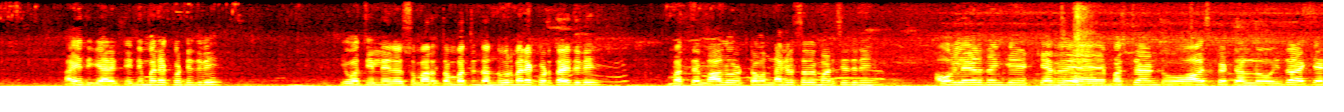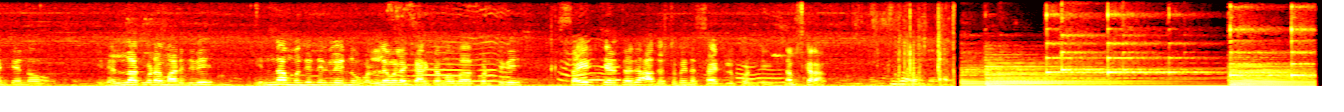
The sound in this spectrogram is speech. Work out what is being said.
ಐದು ಗ್ಯಾರಂಟಿ ನಿಮ್ಮ ಮನೆ ಕೊಟ್ಟಿದ್ವಿ. ಇವತ್ತು ಇಲ್ಲಿ ಸುಮಾರು ತೊಂಬತ್ತಿಂದ ನೂರು ಮನೆ ಕೊಡ್ತಾ ಇದ್ದೀವಿ. ಮತ್ತೆ ಮಾಲೂರು ಟೌನ್ ನಗರಸಭೆ ಮಾಡಿಸಿದ್ದೀನಿ. ಅವಾಗಲೇ ಹೇಳ್ದಂಗೆ ಕೆರೆ bus stand hospital Indira canteen ಇವೆಲ್ಲ ಕೂಡ ಮಾಡಿದ್ದೀವಿ. ಇನ್ನು ಮುಂದಿನ ದಿನಗಳಲ್ಲಿ ಇನ್ನೂ ಒಳ್ಳೆ ಒಳ್ಳೆ ಕಾರ್ಯಕ್ರಮ ಕೊಡ್ತೀವಿ. ಸೈಟ್ ಕೇಳ್ತಾ ಇದೆ ಆದಷ್ಟು ಬೇಗ ಸೈಟ್ ಕೊಡ್ತೀವಿ. ನಮಸ್ಕಾರ.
